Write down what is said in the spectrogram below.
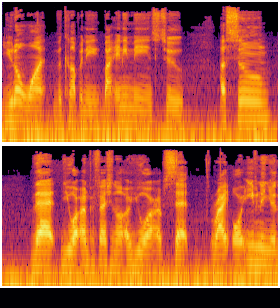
You don't want the company by any means to assume that you are unprofessional or you are upset. Right? Or even in your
